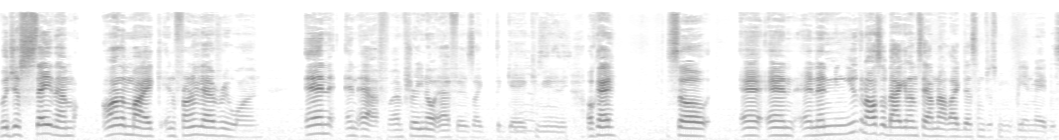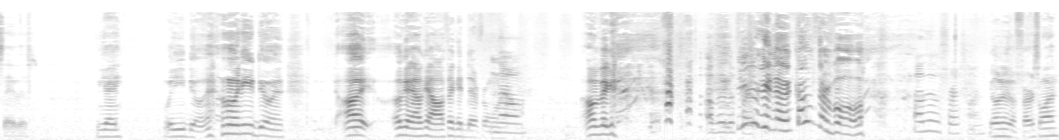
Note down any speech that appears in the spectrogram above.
but just say them on the mic in front of everyone n and f. I'm sure you know what f is like the gay community okay? So and, and and then you can also back it up and say I'm not like this. I'm just being made to say this. Okay, what are you doing? what are you doing? I okay okay. I'll pick a different one. No, I'll pick. I'll do the You're getting uncomfortable. I'll do the first one. You'll do the first one.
